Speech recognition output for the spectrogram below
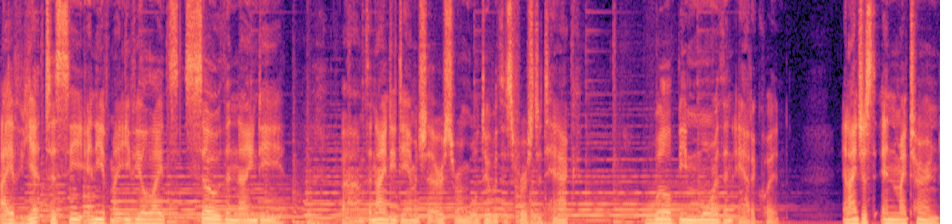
I have yet to see any of my Eviolites, so the 90, um, the 90 damage that Ursaring will do with his first attack will be more than adequate. And I just end my turn,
